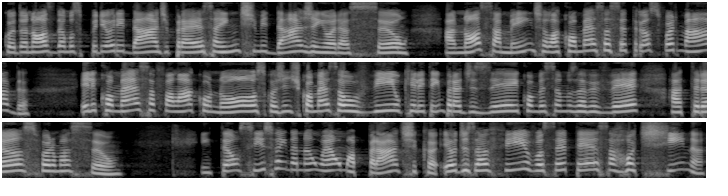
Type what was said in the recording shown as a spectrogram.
quando nós damos prioridade para essa intimidade em oração, a nossa mente ela começa a ser transformada. Ele começa a falar conosco, a gente começa a ouvir o que ele tem para dizer e começamos a viver a transformação. Então, se isso ainda não é uma prática, eu desafio você ter essa rotina,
